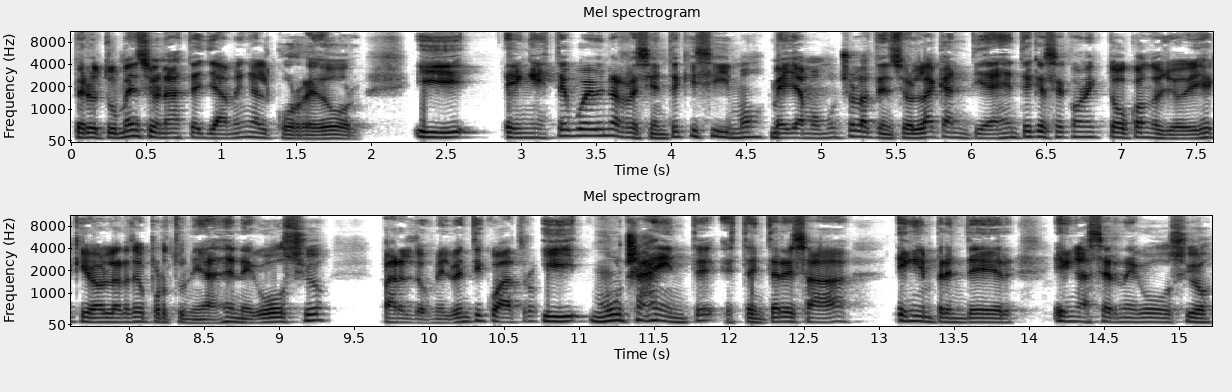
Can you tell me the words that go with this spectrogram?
Pero tú mencionaste, llamen al corredor. Y en este webinar reciente que hicimos, me llamó mucho la atención la cantidad de gente que se conectó cuando yo dije que iba a hablar de oportunidades de negocio para el 2024 y mucha gente está interesada en emprender, en hacer negocios,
